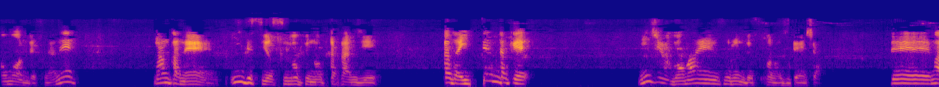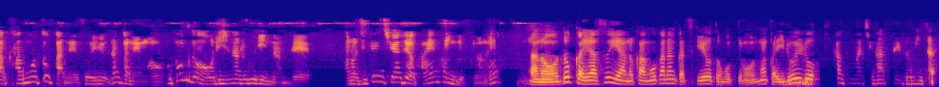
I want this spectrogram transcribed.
思うんですがね。なんかね、いいですよ、すごく乗った感じ。ただ一点だけ、25万円するんです、この自転車。で、まあ、カゴとかね、そういう、なんかね、もうほとんどがオリジナル部品なんで、あの、自転車屋では買えないんですよね。あの、どっか安いあの、カゴかなんかつけようと思っても、なんかいろいろ規格が違っているみたいで、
